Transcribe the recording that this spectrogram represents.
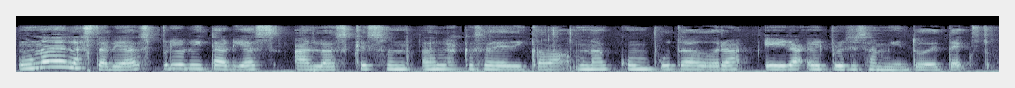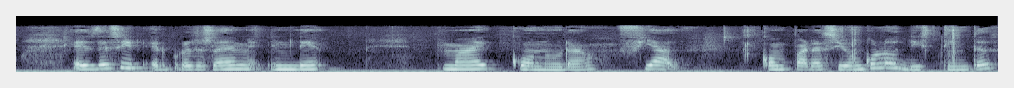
Una de las tareas prioritarias a las que, son, a las que se dedicaba una computadora era el procesamiento de texto, es decir, el proceso de, de comparación con las distintas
